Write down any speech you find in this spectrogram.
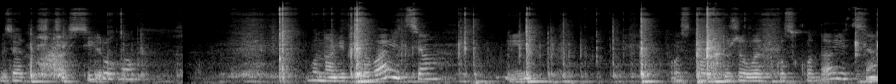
взяти ще сірого. Вона відкривається і ось так дуже легко складається.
